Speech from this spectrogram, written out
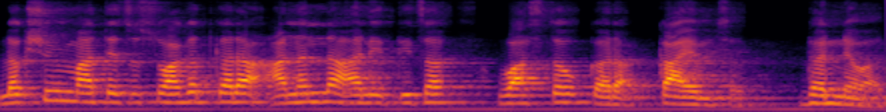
लक्ष्मी मातेचं स्वागत करा आनंद आणि तिचा वास्तव करा कायमचं. धन्यवाद.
